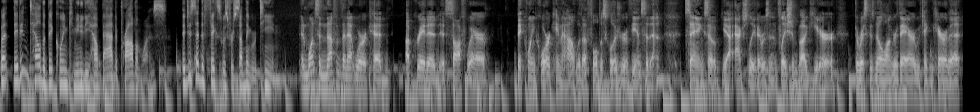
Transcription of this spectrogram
but they didn't tell the Bitcoin community how bad the problem was. They just said the fix was for something routine. And once enough of the network had upgraded its software, Bitcoin Core came out with a full disclosure of the incident, saying, so yeah, actually, there was an inflation bug here. The risk is no longer there. We've taken care of it,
